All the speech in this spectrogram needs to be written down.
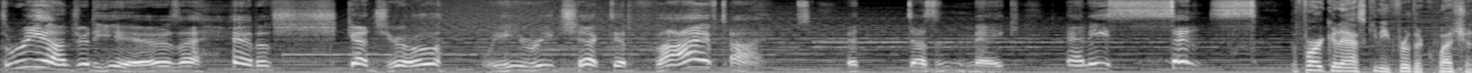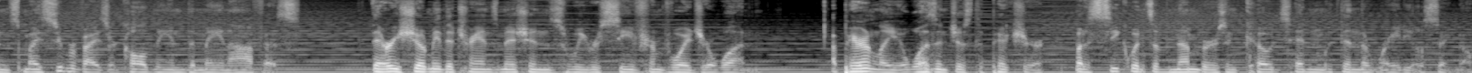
300 years ahead of schedule. We rechecked it five times. It doesn't make any sense. Before I could ask any further questions, my supervisor called me into the main office. There he showed me the transmissions we received from Voyager 1. Apparently, it wasn't just a picture, but a sequence of numbers and codes hidden within the radio signal.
